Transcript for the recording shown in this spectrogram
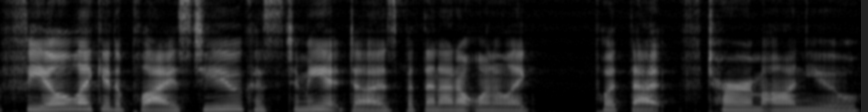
feel like it applies to you? Because to me it does, but then I don't want to like put that term on you.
